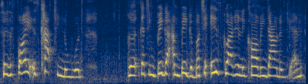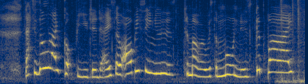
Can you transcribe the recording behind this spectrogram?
so the fire is catching the wood. So it's getting bigger and bigger, but it is gradually calming down again. That is all I've got for you today, so I'll be seeing you tomorrow with some more news. Goodbye!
